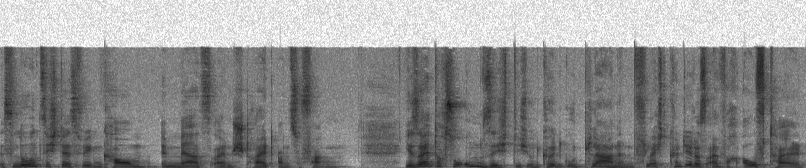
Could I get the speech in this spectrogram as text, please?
Es lohnt sich deswegen kaum, im März einen Streit anzufangen. Ihr seid doch so umsichtig und könnt gut planen. Vielleicht könnt ihr das einfach aufteilen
